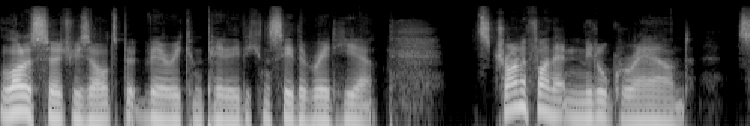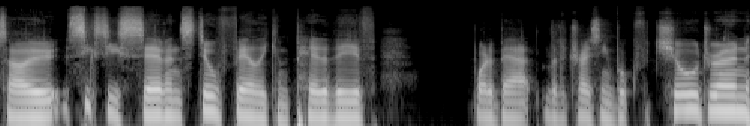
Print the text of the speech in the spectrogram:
a lot of search results, but very competitive. You can see the red here. It's trying to find that middle ground. So 67, still fairly competitive. What about letter tracing book for children?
